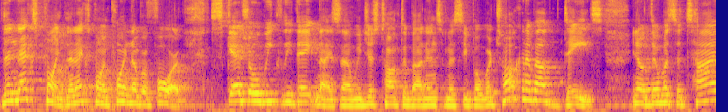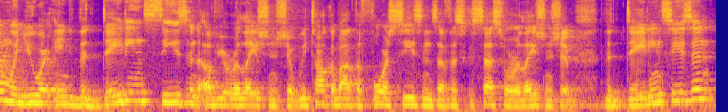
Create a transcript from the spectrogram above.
The next point, the next point, point number four, schedule weekly date nights. Now, we just talked about intimacy, but we're talking about dates. You know, there was a time when you were in the dating season of your relationship. We talk about the four seasons of a successful relationship the dating season,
